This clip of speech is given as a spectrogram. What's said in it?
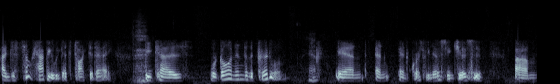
I'm just so happy we get to talk today because we're going into the Triduum. Yeah. And, and, and of course, we know St. Joseph um,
